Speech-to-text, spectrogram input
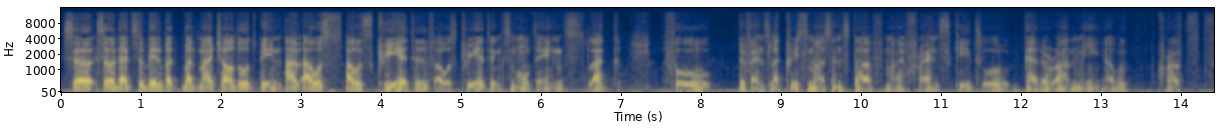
so so that's a bit but but my childhood's been I, I was I was creative I was creating small things like for events like Christmas and stuff my friends kids will gather around me I would craft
